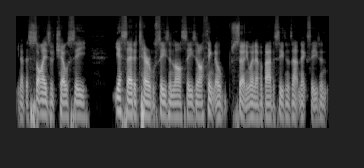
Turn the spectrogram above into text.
you know, the size of Chelsea, yes, they had a terrible season last season. I think they'll certainly won't have a bad season as that next season.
